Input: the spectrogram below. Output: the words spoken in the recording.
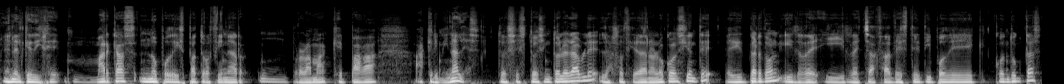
en el que dije, marcas, no podéis patrocinar un programa que paga a criminales. Entonces esto es intolerable, la sociedad no lo consiente, pedid perdón y, y rechazad este tipo de conductas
